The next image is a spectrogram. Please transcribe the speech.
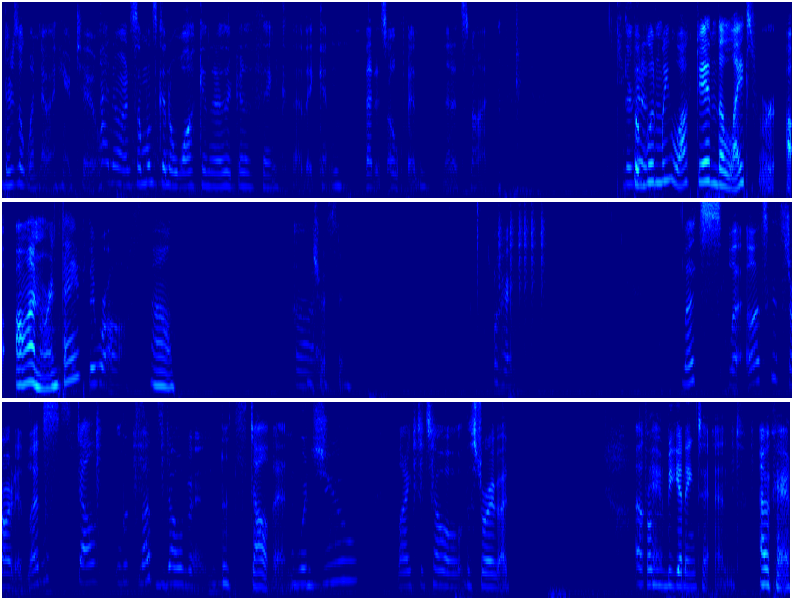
There's a window in here too. I know, and someone's gonna walk in and they're gonna think that they can that it's open, and it's not. They're But when we walked in, the lights were on, weren't they? they were off. Oh, Uh, interesting. okay. Let's let, let's get started. Let's delve. Let's let's delve in. let's delve in. Would you like to tell the story about Okay. from beginning to end? Okay.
